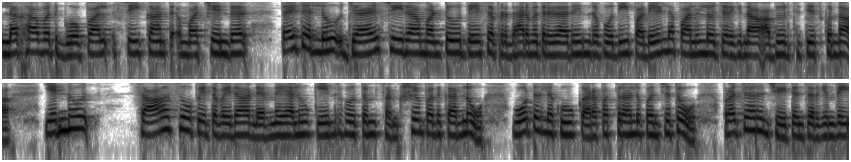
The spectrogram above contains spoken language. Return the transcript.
లఖావత్ గోపాల్ శ్రీకాంత్ మచ్చేందర్ తదితరులు జయ శ్రీరామ్ అంటూ దేశ ప్రధానమంత్రి నరేంద్ర మోదీ పదేళ్ళ పాలనలో జరిగిన అభివృద్ధి తీసుకున్న ఎన్నో సాహసోపేతమైన నిర్ణయాలు కేంద్ర ప్రభుత్వం సంక్షేమ పథకాలను ఓటర్లకు కరపత్రాలు పంచుతూ ప్రచారం చేయటం జరిగింది.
